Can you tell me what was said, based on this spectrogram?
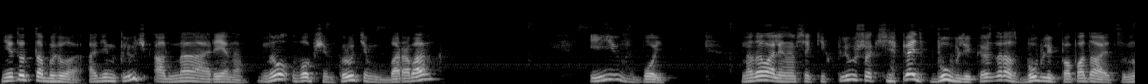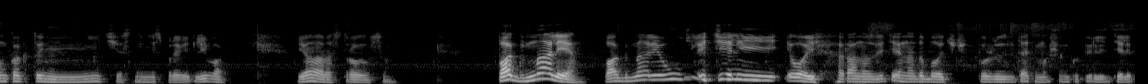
Не тут-то было. Один ключ, одна арена. Ну, в общем, крутим барабан и в бой. Надавали нам всяких плюшек. И опять бублик. Каждый раз бублик попадается. Ну, как-то нечестно, несправедливо. Я расстроился. Погнали! Погнали, улетели! Ой, рано взлетели. Надо было чуть-чуть позже взлетать. Машинку перелетели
